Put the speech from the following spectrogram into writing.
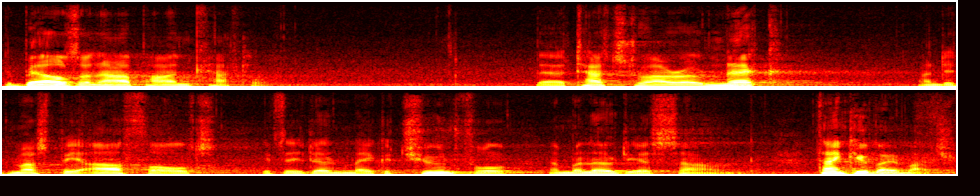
the bells on alpine cattle. They're attached to our own neck, and it must be our fault if they don't make a tuneful and melodious sound. Thank you very much.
